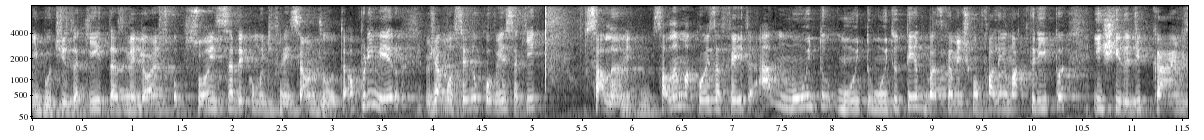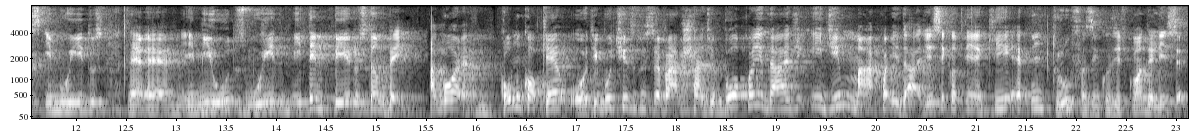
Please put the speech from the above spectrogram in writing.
embutidos aqui, das melhores opções e saber como diferenciar um de outro. O primeiro, eu já mostrei no começo aqui, Salame. Salame é uma coisa feita há muito, muito, muito tempo. Basicamente, como falei, uma tripa enchida de carnes e moídos, né, é, e miúdos, moídos e temperos também. Agora, como qualquer outro embutido, você vai achar de boa qualidade e de má qualidade. Esse que eu tenho aqui é com trufas, inclusive, com uma delícia.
